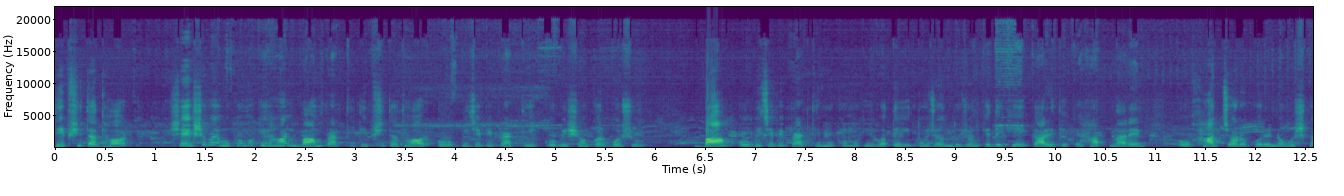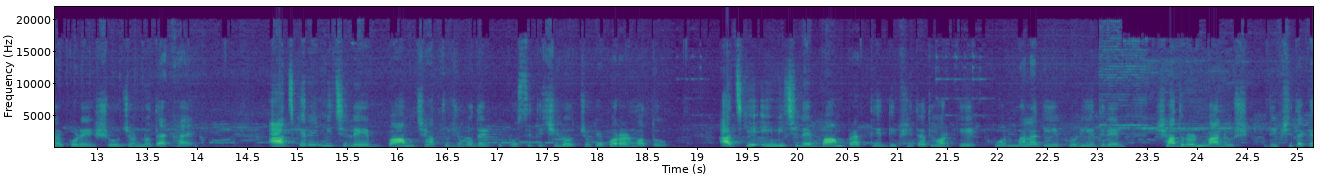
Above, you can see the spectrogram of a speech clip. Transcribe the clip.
দীপশিতা ধর। সেই সময় মুখোমুখি হন বাম প্রার্থী দীপশিতা ধর ও বিজেপি প্রার্থী কবির শঙ্কর বসু। বাম ও বিজেপি প্রার্থী মুখোমুখি হতেই দুজন দুজনকে দেখে গাড়ি থেকে হাত নাড়েন ও হাত জড়ো করে নমস্কার করে সৌজন্য দেখায়। আজকের এই মিছিলে বাম ছাত্র যুবদের উপস্থিতি ছিল চোখে পড়ার মতো। আজকে এই মিছিলে বাম প্রার্থী দীপশিতা ধরকে ফুলমালা দিয়ে ভরিয়ে দিলেন সাধারণ মানুষ। দীপশিতাকে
